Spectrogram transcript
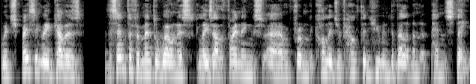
which basically covers the Center for Mental Wellness lays out the findings um, from the College of Health and Human Development at Penn State.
